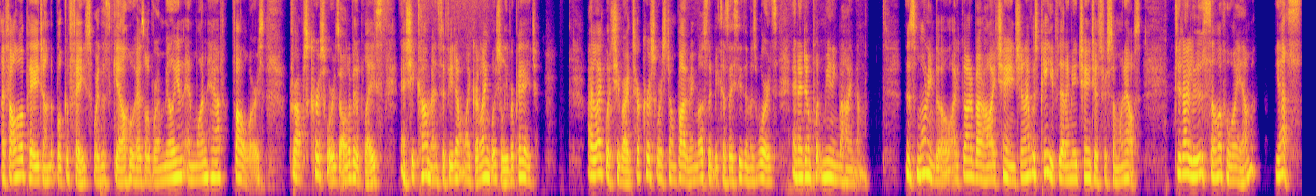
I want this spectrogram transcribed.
I follow a page on the Book of Face where this gal who has over a million and one half followers drops curse words all over the place, and she comments if you don't like her language, leave her page. I like what she writes. Her curse words don't bother me, mostly because I see them as words and I don't put meaning behind them. This morning, though, I thought about how I changed, and I was peeved that I made changes for someone else. Did I lose some of who I am? Yes.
